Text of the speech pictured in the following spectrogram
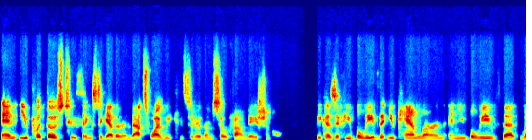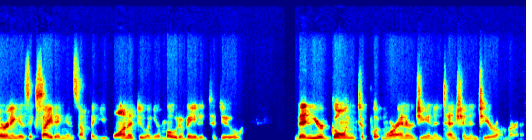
And you put those two things together, and that's why we consider them so foundational because if you believe that you can learn and you believe that learning is exciting and something you want to do and you're motivated to do, then you're going to put more energy and intention into your own learning.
